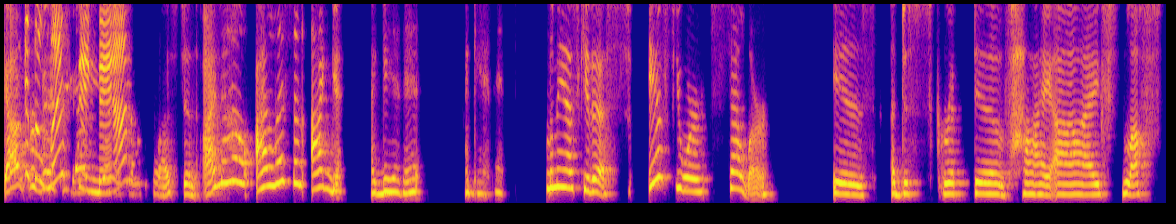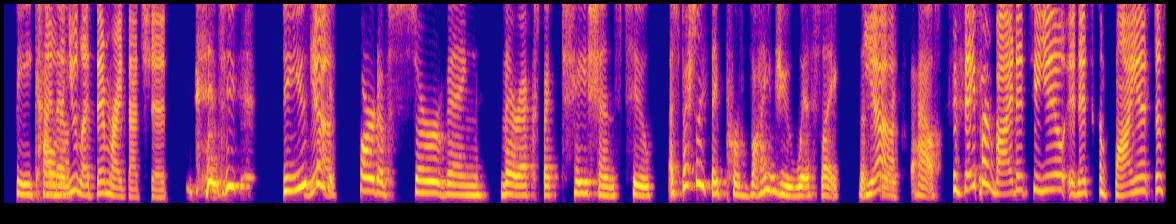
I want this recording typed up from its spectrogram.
God Look at the listing, man. Question. I know. I listen. I get I get it. I get it. Let me ask you this. If your seller is a descriptive, high I, fluffy oh, kind oh, of you let them write that shit. do, do you think yeah. it's part of serving their expectations to, especially if they provide you with like the yeah. the house. If they provide it to you and it's compliant, just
